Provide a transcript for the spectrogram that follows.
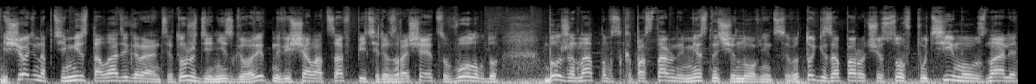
Еще один оптимист на ладе гарантии. Тоже Денис говорит, навещал отца в Питере, возвращается в Вологду. Был женат на высокопоставленной местной чиновнице. В итоге за пару часов пути мы узнали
